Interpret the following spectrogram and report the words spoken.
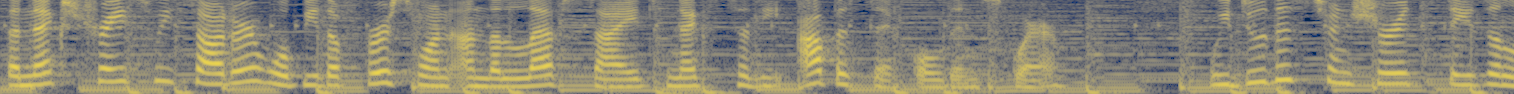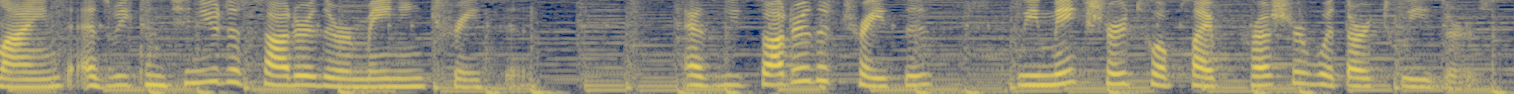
The next trace we solder will be the first one on the left side next to the opposite golden square. We do this to ensure it stays aligned as we continue to solder the remaining traces. As we solder the traces, we make sure to apply pressure with our tweezers.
